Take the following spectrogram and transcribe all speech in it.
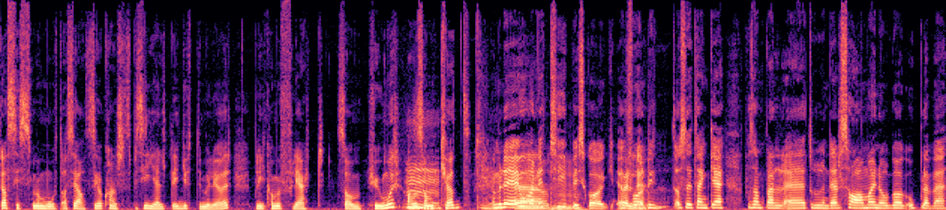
rasisme mot asiatiske, og kanskje spesielt i guttemiljøer, blir kamuflert som humor, altså som Mm. kødd. Ja, men det er jo Eh, veldig typisk òg. Veldig. Altså, jeg tenker for eksempel, eh, jeg tror en del samer i Norge òg opplever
